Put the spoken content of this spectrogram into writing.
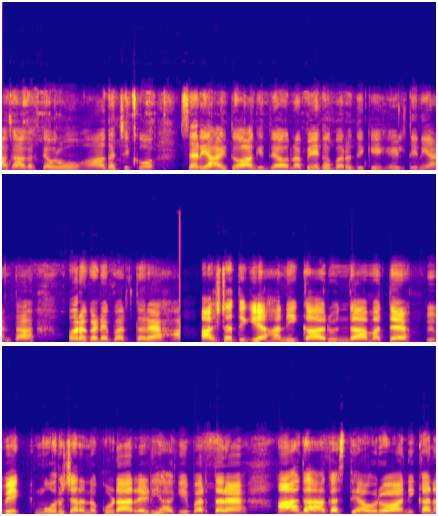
ಆಗ ಅಗಸ್ತ್ಯ ಅವರು ಆಗ ಚಿಕ್ಕು, ಸರಿ ಆಯಿತು ಆಗಿದ್ರೆ ಅವ್ರನ್ನ ಬೇಗ ಬರೋದಕ್ಕೆ ಹೇಳ್ತೀನಿ ಅಂತ ಹೊರಗಡೆ ಬರ್ತಾರೆ. ಅಷ್ಟೊತ್ತಿಗೆ ಅನಿಕಾ ವೃಂದ ಮತ್ತು ವಿವೇಕ್ ಮೂರು ಜನನು ಕೂಡ ರೆಡಿಯಾಗಿ ಬರ್ತಾರೆ. ಆಗ ಅಗಸ್ತ್ಯ ಅವರು ಅನಿಕಾನ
